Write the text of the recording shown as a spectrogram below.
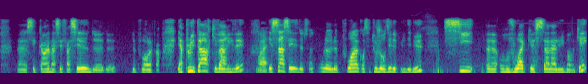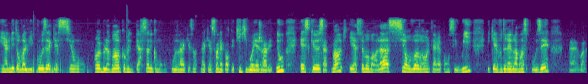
c'est quand même assez facile de pouvoir le faire. Il y a plus tard qui va arriver. Et ça, c'est de toute façon le, point qu'on s'est toujours dit depuis le début. Si euh, on voit que ça va lui manquer, et à la limite, on va lui poser la question humblement, comme une personne, comme on poserait la question, la question à n'importe qui qui voyagera avec nous, est-ce que ça te manque? Et à ce moment-là, si on voit vraiment que la réponse est oui, et qu'elle voudrait vraiment se poser, euh, voilà.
